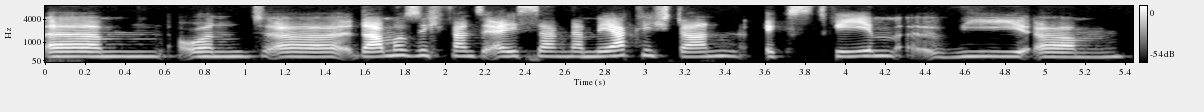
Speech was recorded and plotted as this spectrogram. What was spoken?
Ähm, und äh, da muss ich ganz ehrlich sagen, da merke ich dann extrem, wie, ähm,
